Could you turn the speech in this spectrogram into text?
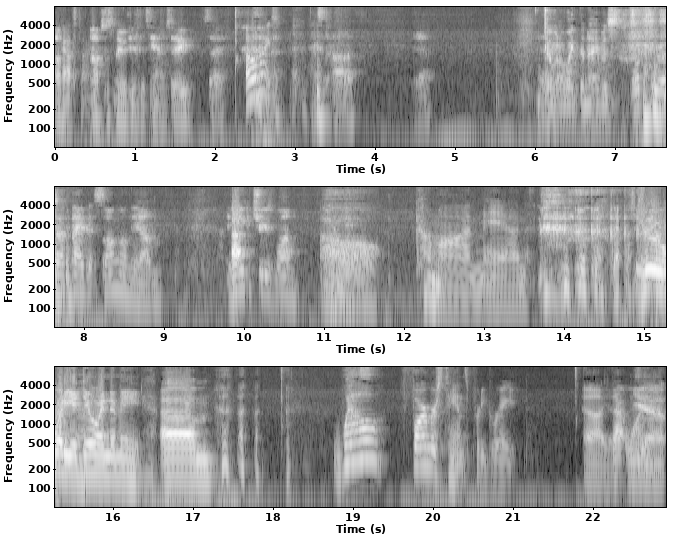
I've, pastime. I've just moved into town too, so oh, nice. it's harder. Yeah. Don't want to wake the neighbours. What's your uh, favourite song on the album? If Uh, you could choose one, Oh, come on, man. Drew, what are you doing to me? Um, well, Farmer's Tan's pretty great. uh, yeah. That one Yeah.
